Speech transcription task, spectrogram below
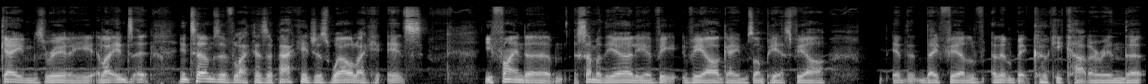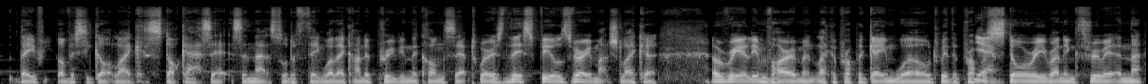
games, really. Like in in terms of like as a package as well. Like it's you find uh, some of the earlier v- VR games on PSVR. It, they feel a little bit cookie cutter in that they've obviously got like stock assets and that sort of thing where they're kind of proving the concept. Whereas this feels very much like a, a real environment, like a proper game world with a proper Yeah. story running through it. And that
